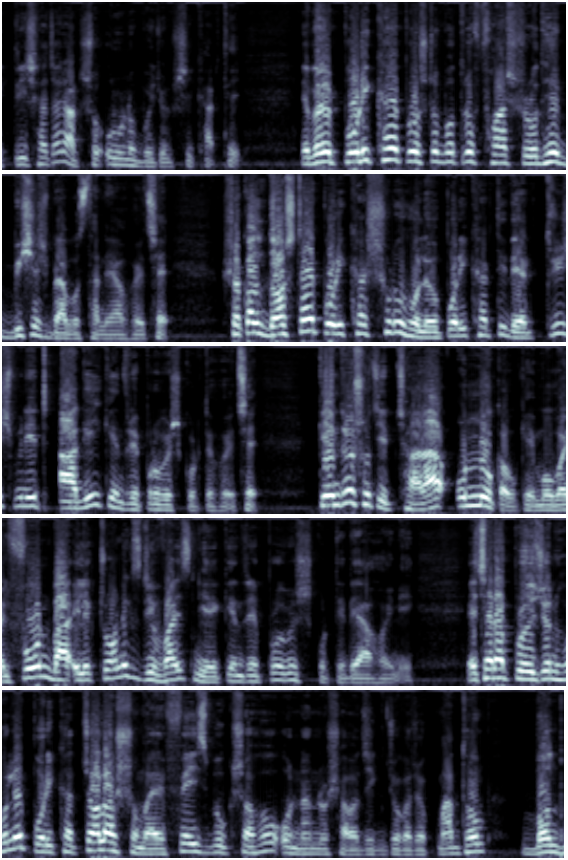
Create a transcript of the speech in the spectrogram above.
একত্রিশ হাজার আটশো উননব্বই জন শিক্ষার্থী এবারের পরীক্ষায় প্রশ্নপত্র ফাঁস রোধে বিশেষ ব্যবস্থা নেওয়া হয়েছে সকাল দশটায় পরীক্ষা শুরু হলেও পরীক্ষার্থীদের ত্রিশ মিনিট আগেই কেন্দ্রে প্রবেশ করতে হয়েছে কেন্দ্র সচিব ছাড়া অন্য কাউকে মোবাইল ফোন বা ইলেকট্রনিক্স ডিভাইস নিয়ে কেন্দ্রে প্রবেশ করতে দেওয়া হয়নি। এছাড়া প্রয়োজন হলে পরীক্ষা চলার সময় ফেসবুক সহ অন্যান্য সামাজিক যোগাযোগ মাধ্যম বন্ধ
